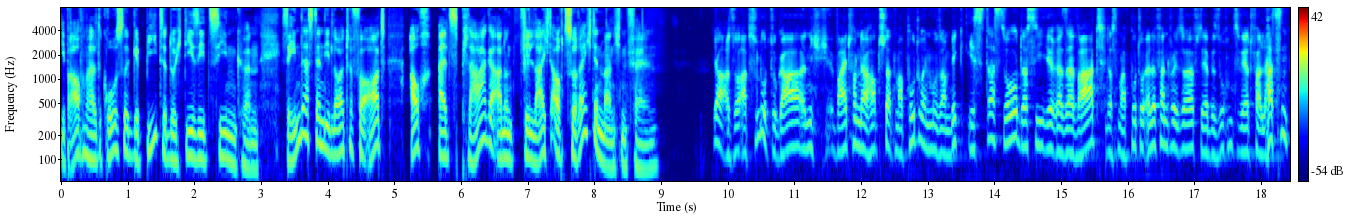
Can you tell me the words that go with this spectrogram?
Die brauchen halt große Gebiete, durch die sie ziehen können. Sehen das denn die Leute vor Ort auch als Plage an und vielleicht auch zu Recht in manchen Fällen? Ja, also absolut. Sogar nicht weit von der Hauptstadt Maputo in Mosambik ist das so, dass sie ihr Reservat, das Maputo Elephant Reserve, sehr besuchenswert verlassen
